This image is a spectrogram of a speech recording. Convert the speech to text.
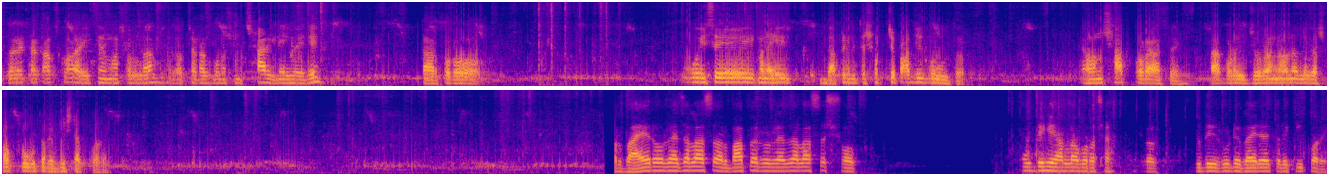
এবার একটা কাজ করা মাসাল্লাহ বাচ্চাটা কোনো সময় ছাড়ি বাইরে। তারপরও ওই সে মানে দাঁতের ভিতরে সবচেয়ে কবুতর। এমন সাপ আছে, তারপরে জোড়া লেগে সব কবুতরে ডিস্টার্ব করে। ওর ভাইয়েরও রেজাল আছে বাপেরও রেজাল আছে, সব। ও দেখে আল্লাহ ভরসা, এবার যদি রোডে বাইরে হয় তাহলে কি করে?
